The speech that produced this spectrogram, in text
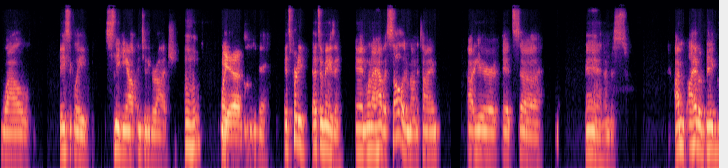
while basically sneaking out into the garage. Mm-hmm. Like, yeah. It's pretty, that's amazing. And when I have a solid amount of time out here, it's, uh, man, I'm just, I'm, I have a big,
